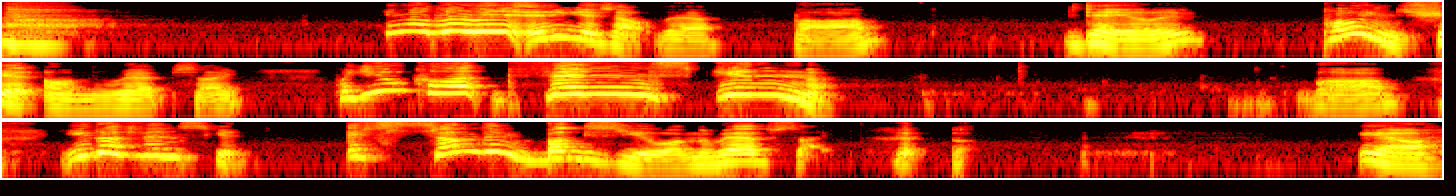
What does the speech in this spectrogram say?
You know, there are idiots out there, Bob, daily, pulling shit on the website. But you got thin skin. Bob, you got thin skin if something bugs you on the website, know,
